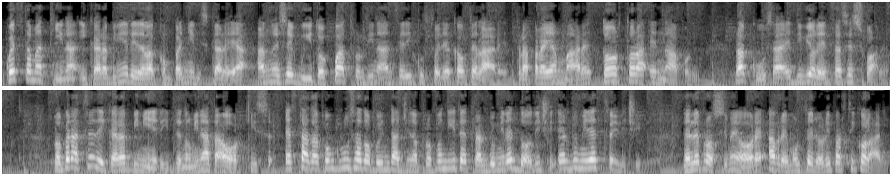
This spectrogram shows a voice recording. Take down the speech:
Questa mattina i carabinieri della compagnia di Scalea hanno eseguito quattro ordinanze di custodia cautelare tra Praia Mare, Tortola e Napoli. L'accusa è di violenza sessuale. L'operazione dei carabinieri, denominata Orchis, è stata conclusa dopo indagini approfondite tra il 2012 e il 2013. Nelle prossime ore avremo ulteriori particolari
